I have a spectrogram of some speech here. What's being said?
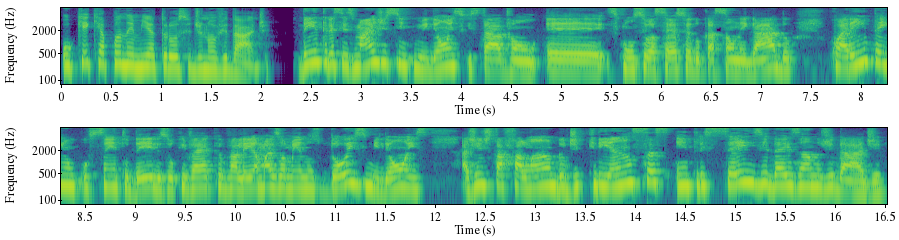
o que, que a pandemia trouxe de novidade? Dentre esses mais de 5 milhões que estavam é, com seu acesso à educação negado, 41% deles, o que vai equivaler a mais ou menos 2 milhões, a gente está falando de crianças entre 6 e 10 anos de idade.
